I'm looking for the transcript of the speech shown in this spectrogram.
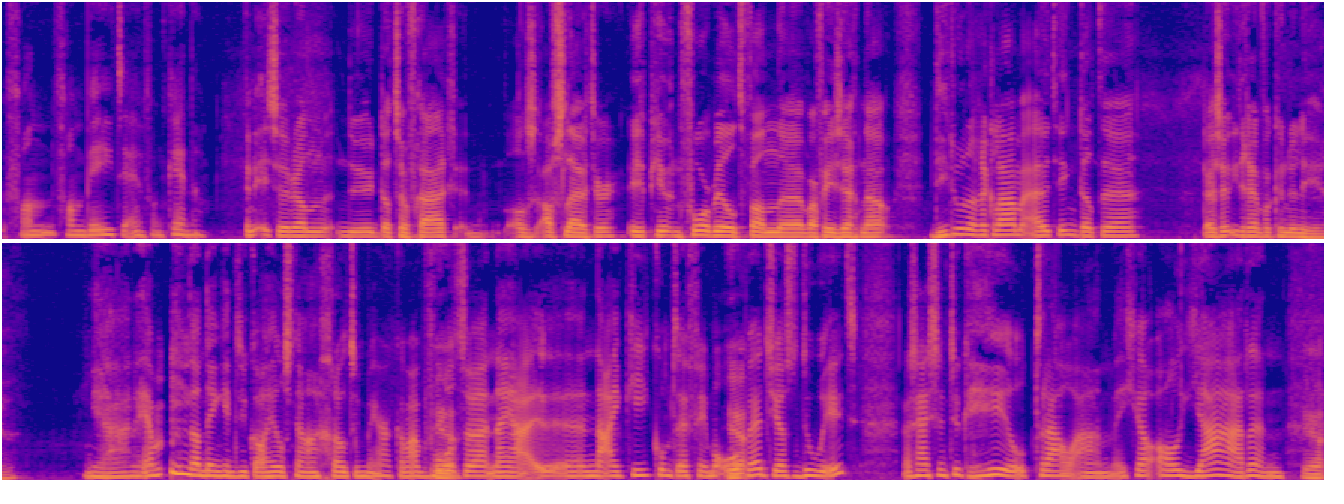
van, van weten en van kennen. En is er dan, nu dat zo vraag, als afsluiter, heb je een voorbeeld van uh, waarvan je zegt, nou, die doen een reclameuiting, dat, uh, daar zou iedereen van kunnen leren? Ja, nou ja, dan denk je natuurlijk al heel snel aan grote merken. Maar bijvoorbeeld, ja. uh, nou ja, uh, Nike komt even in me op, Ja. hè, Just Do It. Daar zijn ze natuurlijk heel trouw aan, weet je, wel, al jaren. Ja.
